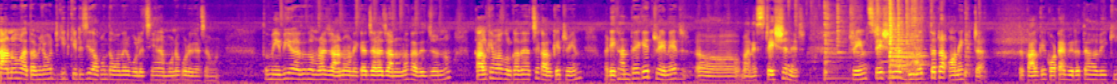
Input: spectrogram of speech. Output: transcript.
জানো হয়তো। আমি যখন টিকিট কেটেছি তখন তোমাদের বলেছি। হ্যাঁ মনে পড়ে গেছে আমার। তো মেবি হয়তো তোমরা জানো অনেকে যারা জানো না তাদের জন্য। কালকে মা কলকাতা যাচ্ছে কালকে ট্রেন। বাট এখান থেকে ট্রেনের মানে স্টেশনের ট্রেন স্টেশনের দূরত্বটা অনেকটা। তো কালকে কটায় বেরোতে হবে কি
